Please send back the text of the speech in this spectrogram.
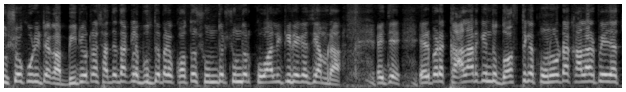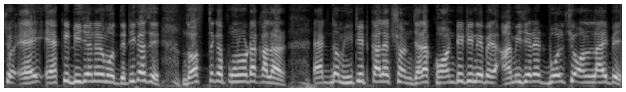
দুশো কুড়ি টাকা। ভিডিওটার সাথে থাকলে বুঝতে পারে কত সুন্দর সুন্দর কোয়ালিটি রেখেছি আমরা। এই যে এরপরে কালার কিন্তু দশ থেকে পনেরোটা কালার পেয়ে যাচ্ছ এই একই ডিজাইনের মধ্যে ঠিক আছে? দশ থেকে পনেরোটা কালার একদম হিটেড কালেকশন যারা কোয়ান্টিটি নেবে আমি যে রেট বলছি অন লাইভে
